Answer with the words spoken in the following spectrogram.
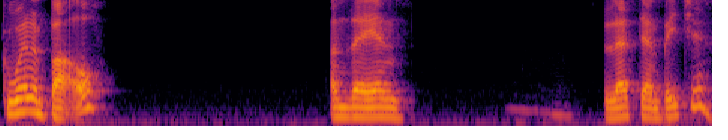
Go in and battle. And then let them beat you.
